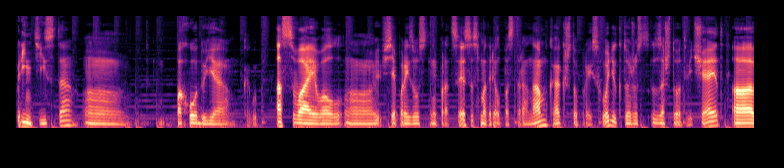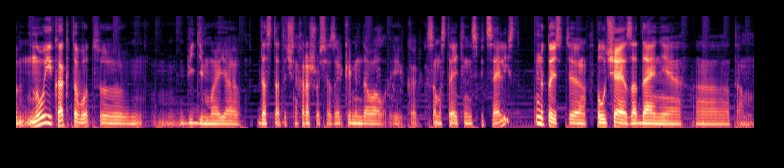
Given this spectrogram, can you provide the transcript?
принтиста. Э, по ходу я как бы осваивал э, все производственные процессы, смотрел по сторонам, как что происходит, кто же за что отвечает. А, ну и как-то вот, э, видимо, я достаточно хорошо себя зарекомендовал и как самостоятельный специалист. Ну, то есть, э, получая задание э, там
